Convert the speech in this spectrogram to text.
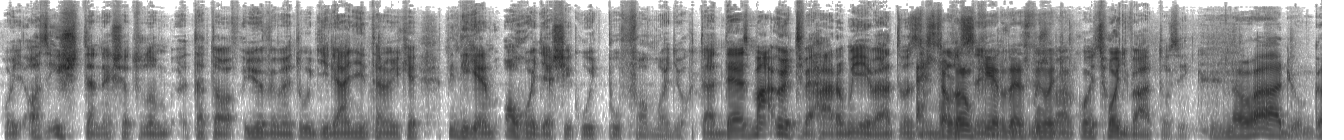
hogy az Istennek se tudom, tehát a jövőmet úgy irányítani, hogy mindig ilyen, ahogy esik, úgy puffan vagyok. Tehát, de ez már 53 éve, hát az Ezt akarom kérdezni, hogy- már akkor ez hogy változik? Na várjunk,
